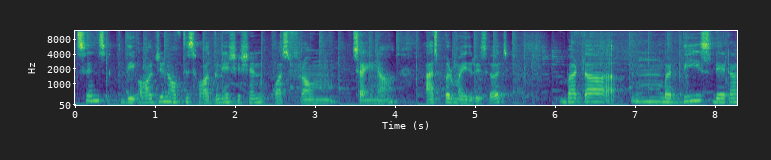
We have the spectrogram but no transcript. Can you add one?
since the origin of this organization was from China as per my research but uh, mm, but these data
